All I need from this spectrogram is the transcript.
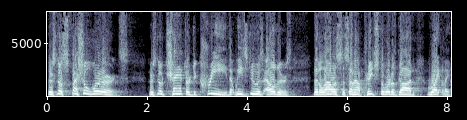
There's no special words. There's no chant or decree that we do as elders that allow us to somehow preach the Word of God rightly.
